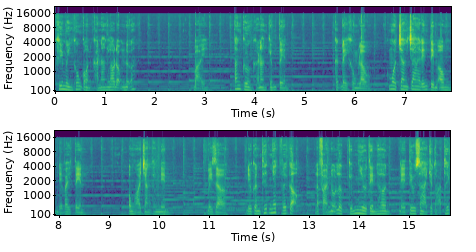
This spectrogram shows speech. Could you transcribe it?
khi mình không còn khả năng lao động nữa. 7 tăng cường khả năng kiếm tiền. Cách đây không lâu, có một chàng trai đến tìm ông để vay tiền. Ông hỏi chàng thanh niên, bây giờ điều cần thiết nhất với cậu là phải nỗ lực kiếm nhiều tiền hơn để tiêu xài cho thỏa thích.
